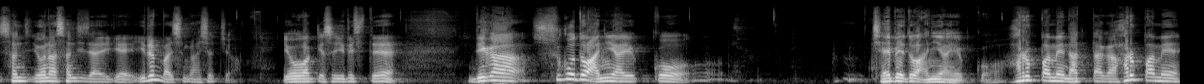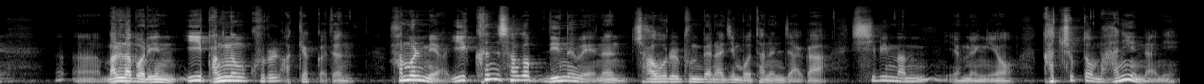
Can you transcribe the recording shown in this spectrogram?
선, 요나 선지자에게 이런 말씀을 하셨죠. 여호와께서 이르실 때 네가 수고도 아니하였고 재배도 아니하였고 하룻밤에 났다가 하룻밤에 어, 말라버린 이 박넝쿨을 아꼈거든. 하물며 이 큰 성읍 니느웨는 좌우를 분별하지 못하는 자가 12만여 명이요 가축도 많이 있나니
